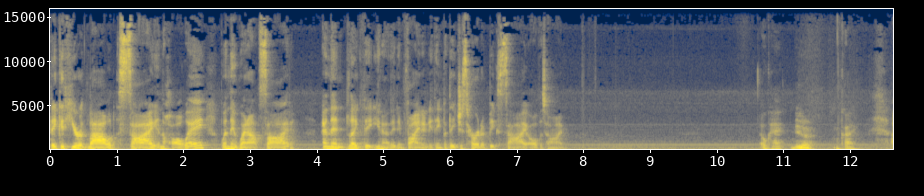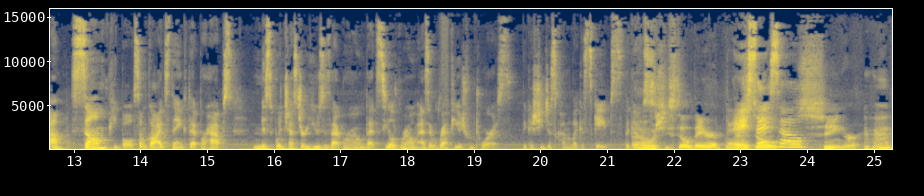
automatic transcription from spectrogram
they could hear a loud sigh in the hallway when they went outside, and then like they, you know, they didn't find anything, but they just heard a big sigh all the time. Okay. Yeah. Okay. Um, some people, some guides think that perhaps Miss Winchester uses that room, that sealed room, as a refuge from tourists because she just kind of like escapes the ghost. Oh, is she still there? Like, They say so. Seeing her, Mhm. like,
